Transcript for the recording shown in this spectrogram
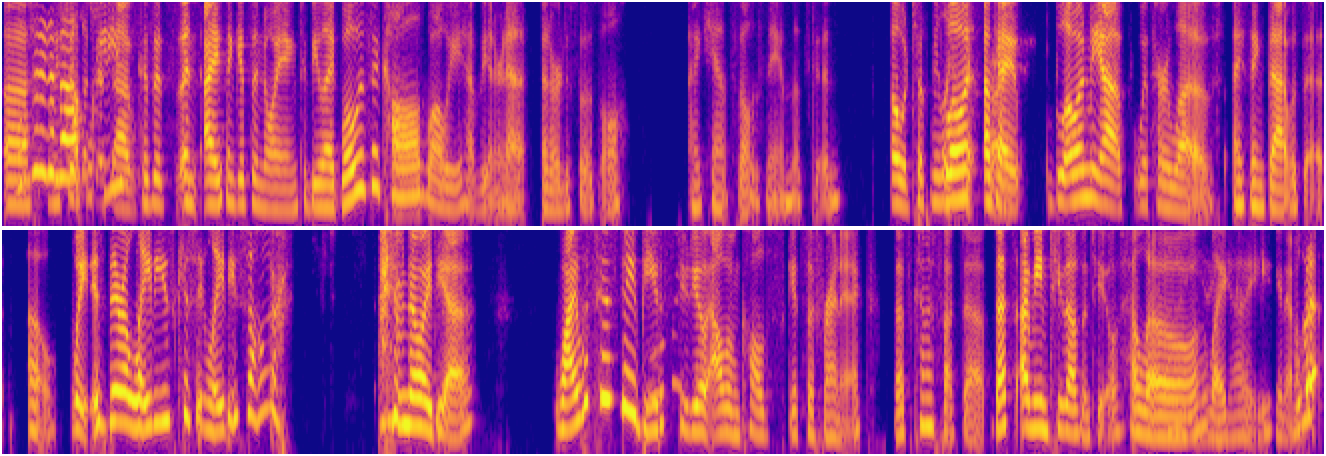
Uh, Wasn't it about look this up ladies? because it's and I think it's annoying to be like, what was it called? While we have the internet at our disposal, I can't spell his name. That's good. Oh, it took me like tries. okay, blowing me up with her love. I think that was it. Oh, wait, is there a ladies kissing ladies song? Or I have no idea. Why was his debut studio album called Schizophrenic? That's kind of fucked up. That's I mean 2002. Hello, Ay, like ay. you know. what?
